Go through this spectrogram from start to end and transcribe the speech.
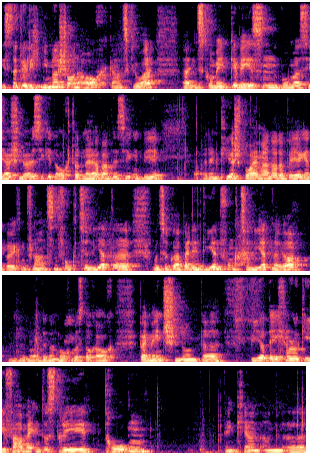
ist natürlich immer schon auch ganz klar ein Instrument gewesen, wo man sehr schnell sich gedacht hat, naja, wenn das irgendwie bei den Kirschbäumen oder bei irgendwelchen Pflanzen funktioniert äh, und sogar bei den Tieren funktioniert, naja, liebe Leute, dann machen wir es doch auch bei Menschen. Und äh, Biotechnologie, Pharmaindustrie, Drogen, denke an, an äh,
